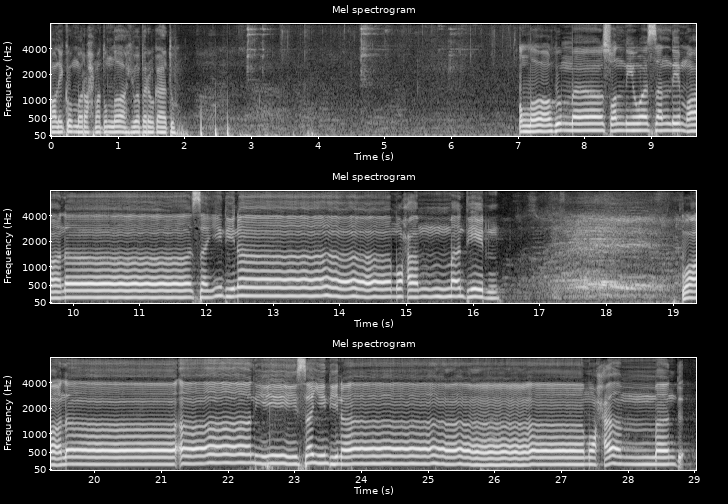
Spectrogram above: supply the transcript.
Assalamualaikum warahmatullahi wabarakatuh. اللهم صل وسلم على سيدنا محمد وعلى آل سيدنا محمد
